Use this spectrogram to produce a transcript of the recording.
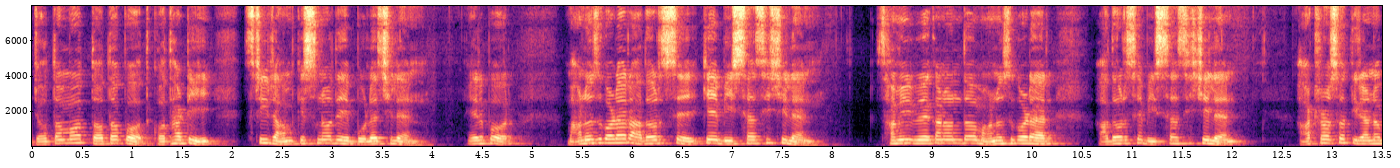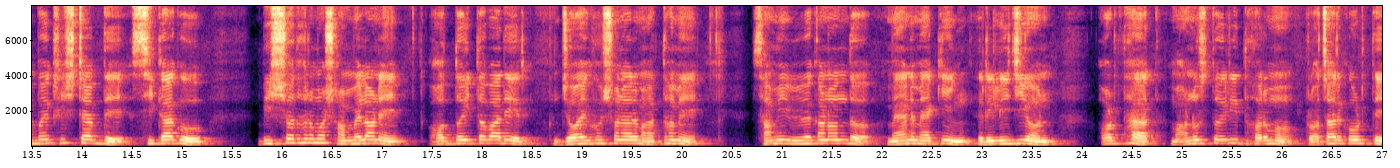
যতমত ততপথ কথাটি শ্রী রামকৃষ্ণদেব বলেছিলেন। এরপর মানুষ গড়ার আদর্শে কে বিশ্বাসী ছিলেন? স্বামী বিবেকানন্দ মানুষ গড়ার আদর্শে বিশ্বাসী ছিলেন। আঠারোশো তিরানব্বই খ্রিস্টাব্দে শিকাগো বিশ্বধর্ম সম্মেলনে অদ্বৈতবাদের জয় ঘোষণার মাধ্যমে স্বামী বিবেকানন্দ ম্যান ম্যাকিং রিলিজিয়ন অর্থাৎ মানুষ তৈরি ধর্ম প্রচার করতে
